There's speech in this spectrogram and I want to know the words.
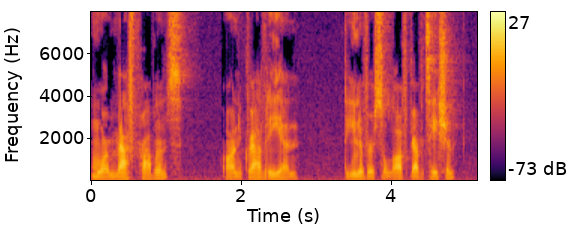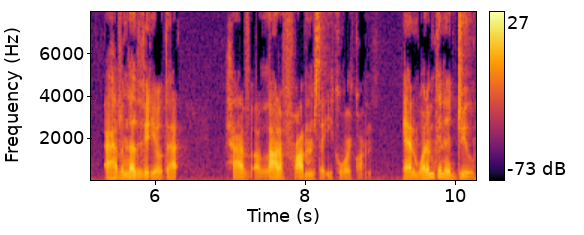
more math problems on gravity and the universal law of gravitation, I have another video that have a lot of problems that you can work on. And what I'm going to do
